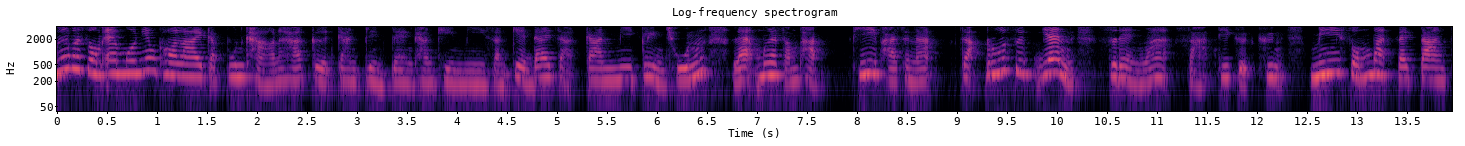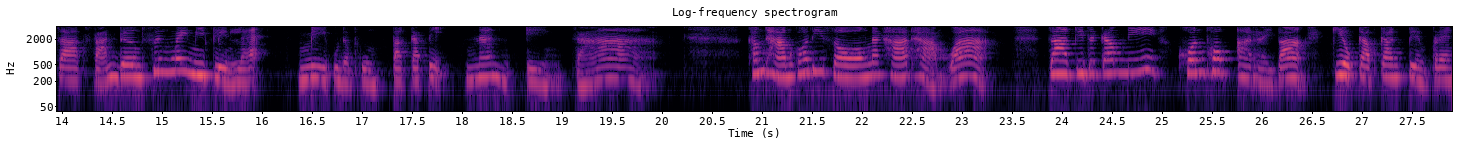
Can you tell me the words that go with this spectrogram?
เมื่อผสมแอมโมเนียมคลอไรด์กับปูนขาวนะคะ เกิดการเปลี่ยนแปลงทางเคมีสังเกตได้จากการมีกลิ่นฉุน และเมื่อสัมผัสที่ภาชนะจะรู้สึกเย็น แสดงว่าสารที่เกิดขึ้น มีสมบัติแตกต่างจากสารเดิมซึ่งไม่มีกลิ่นและมีอุณหภูมิปกตินั่นเองจ้าคำถามข้อที่ 2 นะคะ ถามว่า จากกิจกรรมนี้ค้นพบอะไรบ้าง เกี่ยวกับการเปลี่ยนแปลง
